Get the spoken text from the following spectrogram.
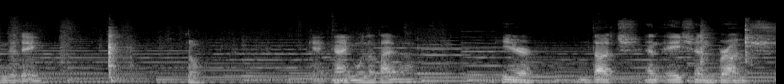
in the day. So, okay, kain muna tayo ha. Here, Dutch and Asian brunch.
